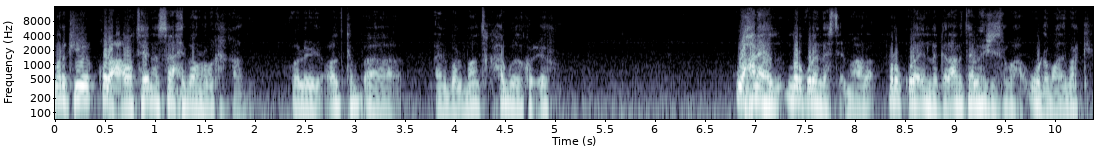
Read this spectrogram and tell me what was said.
Markii qola cabatayna saaxib baanu laba ka qaadnay oo la yidhi cod ka aynu bal maanta xaggooda ku ciro. Waxaana ahayd mar qura in la isticmaalo mar qura in la galo arrintaaba heshiis uu dhamaaday markii.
